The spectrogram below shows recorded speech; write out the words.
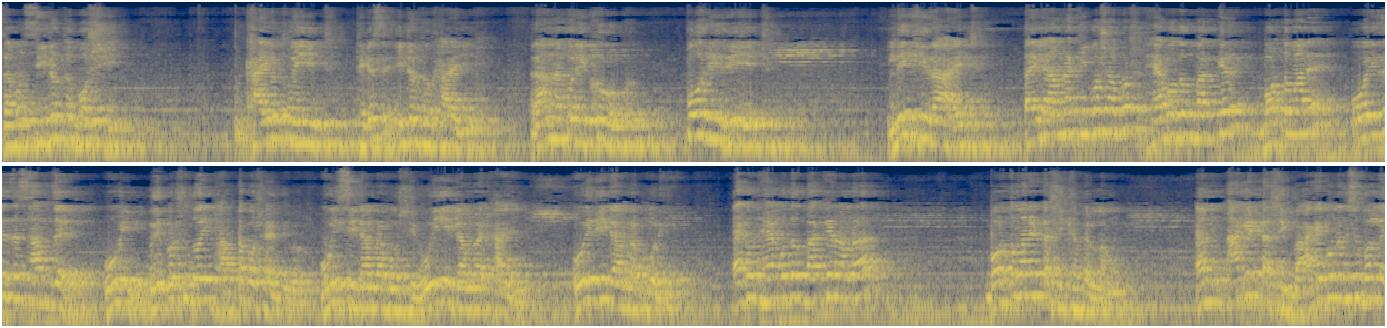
যেমন সিডর তো বসি। খাইও তো ইট ঠিক আছে? ইটও তো খাই। রান্না করি খুব, পড়ি রিট লিখি রাইট তাইলে আমরা কি বসাবো? হ্যাবোধক বাক্যের বর্তমানে ওই যে যে সাবজেক্ট ওই ওই পর শুধু ওই ভাবটা বসাই দিব। ওই সিট আমরা বসি, ওই ইট আমরা খাই, ওই রিট আমরা পড়ি। এখন হ্যাবোধক বাক্যের আমরা বর্তমানেরটা শিক্ষা ফেললাম। আগেরটা শিখবা। আগে কোনো কিছু বললে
